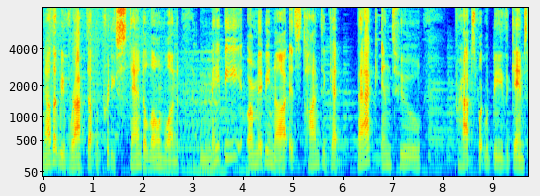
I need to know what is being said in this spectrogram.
now that we've wrapped up a pretty standalone one, maybe or maybe not, it's time to get back into perhaps what would be the game's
